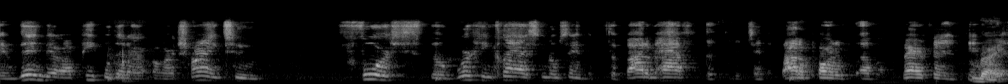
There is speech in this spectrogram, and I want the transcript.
and then there are people that are, are trying to force the working class. You know, what I'm saying the, the bottom half, the, the bottom part of, of America, and, right,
